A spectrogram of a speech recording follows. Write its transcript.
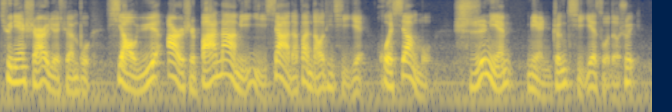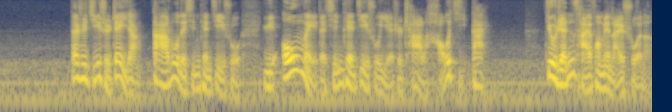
去年十二月宣布，小于二十八纳米以下的半导体企业或项目。十年免征企业所得税，但是即使这样，大陆的芯片技术与欧美的芯片技术也是差了好几代。就人才方面来说呢，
